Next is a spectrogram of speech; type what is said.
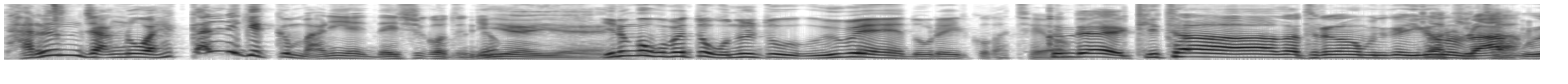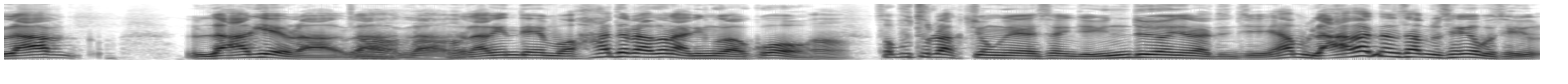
다른 장르와 헷갈리게끔 많이 내시거든요. 음. 예, 예. 이런 거 보면 또 오늘도 의외의 노래일 것 같아요. 근데 기타가 들어간 거 보니까 이거는 아, 락, 락, 락이에요, 락, 락, 어, 락. 어. 락인데 뭐 하드락은 아닌 것 같고 어. 소프트 락 종류에서 이제 윤도현이라든지 한번 락 하는 사람도 생각해 보세요. 윤-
